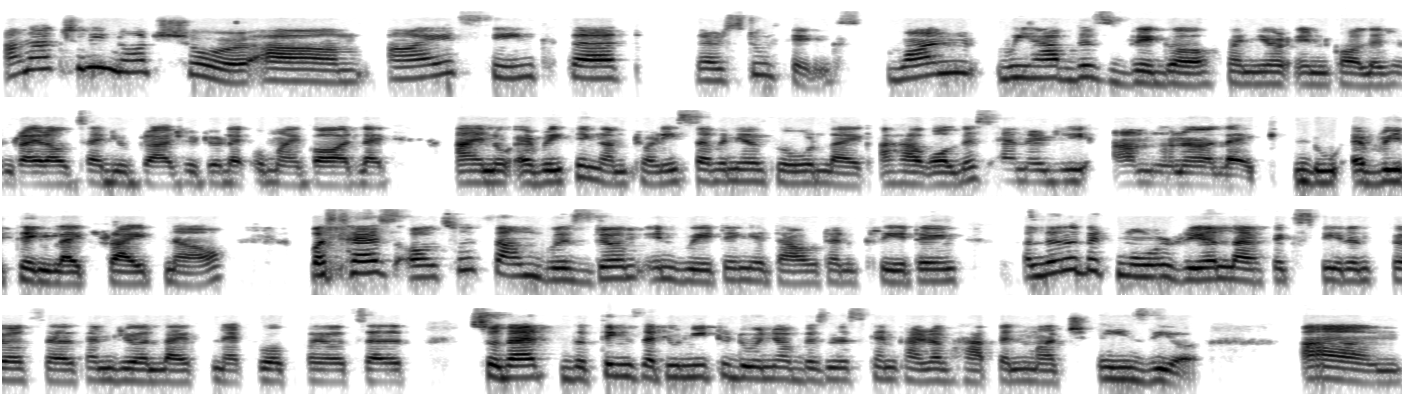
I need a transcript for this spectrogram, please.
I'm actually not sure. Um, I think that there's two things. One, we have this vigor when you're in college and right outside you graduate, you're like, oh my God, like I know everything. I'm 27 years old. Like I have all this energy. I'm gonna like do everything like right now. But there's also some wisdom in waiting it out and creating a little bit more real life experience for yourself and real life network for yourself so that the things that you need to do in your business can kind of happen much easier. Um,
